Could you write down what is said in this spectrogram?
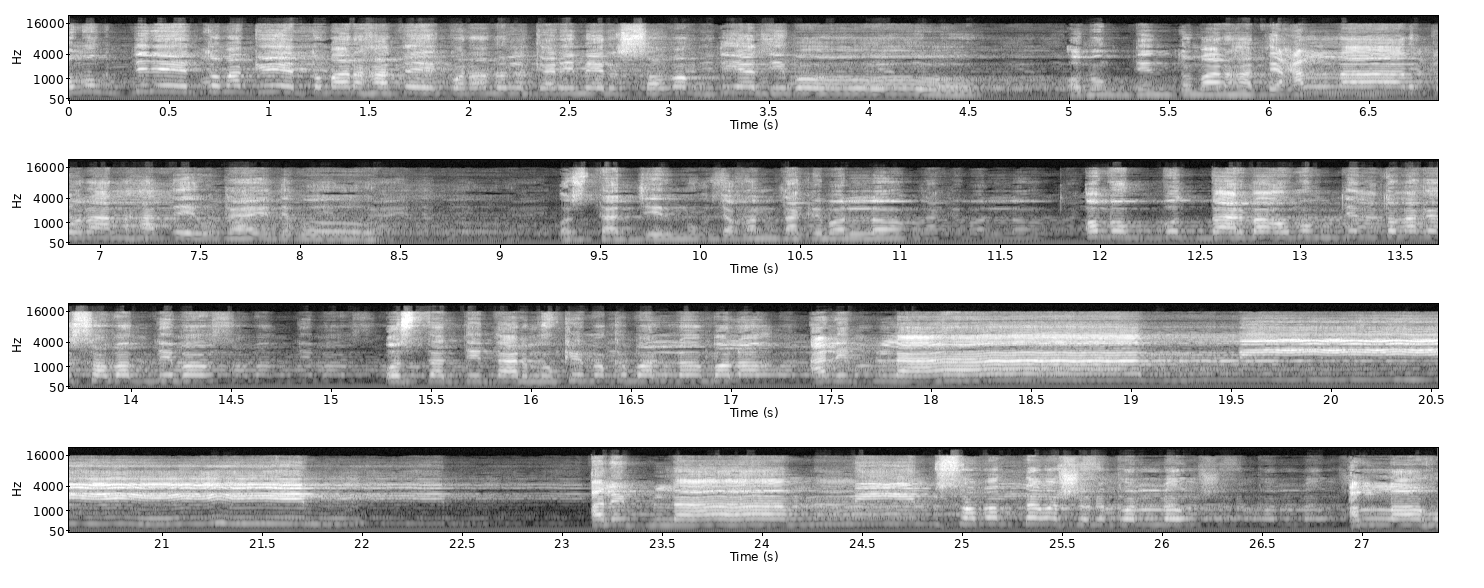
অমুক দিনে তোমাকে তোমার হাতে কোরআনুল কারিমের সবক দিয়ে দিব। অমুক দিন তোমার হাতে আল্লাহর কোরআন হাতে উঠাই দেব। ওস্তাদজির মুখ যখন তাকে বলল, অমুক বুধবার বা অমুক দিন তোমাকে সবক দিব। ওস্তাদজি তার মুখে মুখে বলল, বলো, আলিফ লাম মিম। আলিফ লাম মিম সবক দেওয়া শুরু করল। আল্লাহু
